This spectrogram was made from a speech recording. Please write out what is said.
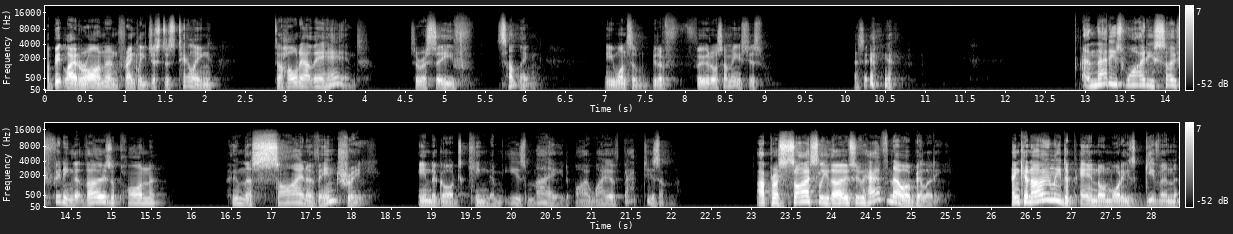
a bit later on, and frankly just as telling, to hold out their hand to receive something. He wants a bit of food or something, it's just, that's it. and that is why it is so fitting that those upon whom the sign of entry into God's kingdom is made by way of baptism are precisely those who have no ability and can only depend on what is given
